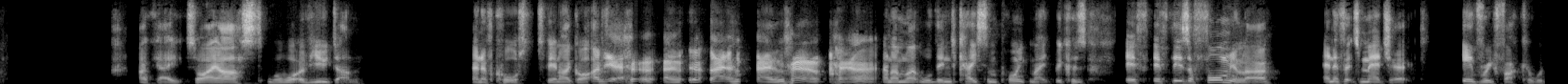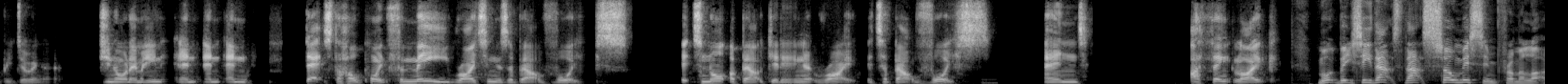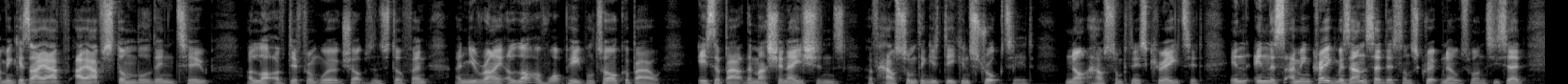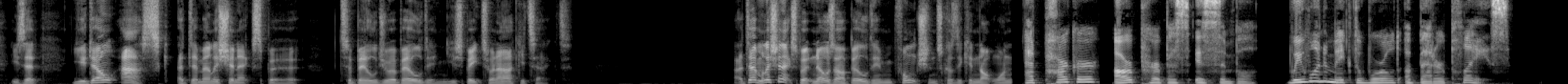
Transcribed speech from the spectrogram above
okay. So I asked, well, what have you done? And of course, then I got, and I'm like, well, then case in point, mate, because if if there's a formula and if it's magic, every fucker would be doing it. Do you know what I mean? And and and that's the whole point. For me, writing is about voice. It's not about getting it right. It's about voice. And I think like but you see that's that's so missing from a lot. I mean, because I have I have stumbled into a lot of different workshops and stuff. And and you're right, a lot of what people talk about is about the machinations of how something is deconstructed, not how something is created. In in this, I mean, Craig Mazin said this on Script Notes once. He said he said you don't ask a demolition expert to build you a building. You speak to an architect. A demolition expert knows how building functions because he can knock one. At Parker, our purpose is simple. We want to make the world a better place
